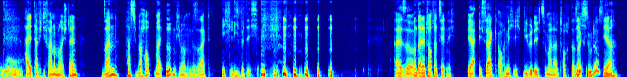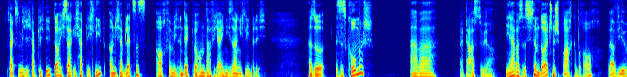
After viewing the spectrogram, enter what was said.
Wow. Halt, darf ich die Frage nochmal neu stellen? Wann hast du überhaupt mal irgendjemandem gesagt, ich liebe dich? Also, Und deine Tochter zählt nicht. ja, ich sag auch nicht, ich liebe dich zu meiner Tochter. Nicht? Sagst du das? Ja. Sagst du nicht, ich hab dich lieb? Doch, ich sag, ich hab dich lieb. Und ich habe letztens auch für mich entdeckt, warum darf ich eigentlich nicht sagen, ich liebe dich? Also, es ist komisch, aber Na, darfst du ja. ja, aber es ist im deutschen Sprachgebrauch. Love you.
